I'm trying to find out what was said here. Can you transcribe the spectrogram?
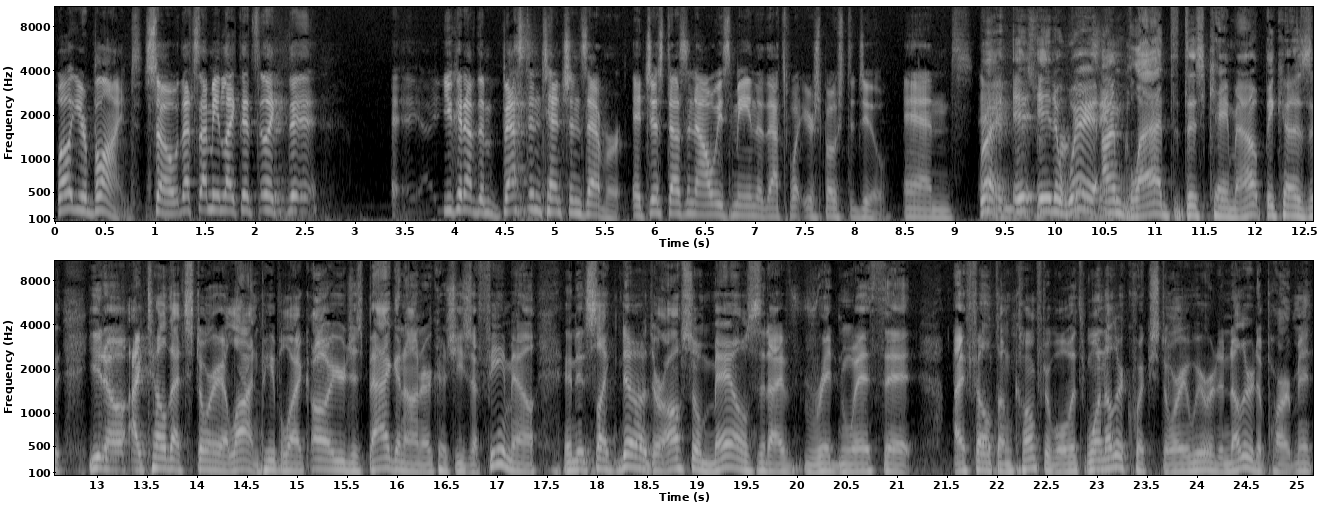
Well, you're blind. So that's I mean like that's like the you can have the best intentions ever. It just doesn't always mean that that's what you're supposed to do. And Right. and In, in a way, example. I'm glad that this came out because, you know, I tell that story a lot, and people are like, oh, you're just bagging on her because she's a female. And it's like, no, there are also males that I've ridden with that. I felt uncomfortable with one other quick story. We were at another department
